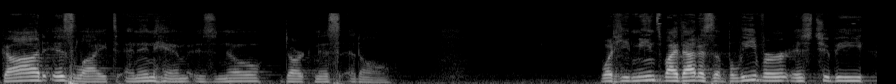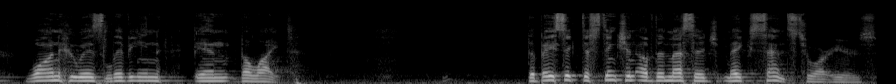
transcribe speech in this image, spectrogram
God is light, and in him is no darkness at all. What he means by that as a believer is to be one who is living in the light. The basic distinction of the message makes sense to our ears.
